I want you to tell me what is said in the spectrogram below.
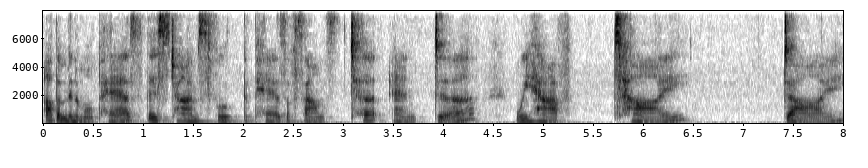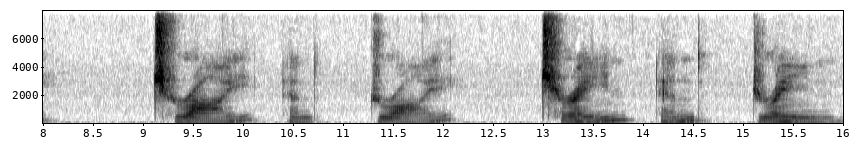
other minimal pairs. This time for the pairs of sounds t and d. We have tie, die, try and dry, train and drain.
